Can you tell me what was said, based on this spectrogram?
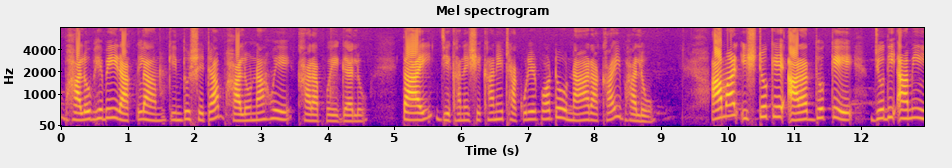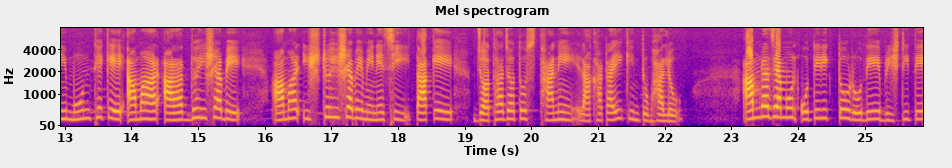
ভালো ভেবেই রাখলাম, কিন্তু সেটা ভালো না হয়ে খারাপ হয়ে গেল। তাই যেখানে সেখানে ঠাকুরের ফটো না রাখাই ভালো। আমার ইষ্টকে আরাধ্যকে যদি আমি মন থেকে আমার আরাধ্য হিসাবে, আমার ইষ্ট হিসাবে মেনেছি, তাকে যথাযথ স্থানে রাখাটাই কিন্তু ভালো। আমরা যেমন অতিরিক্ত রোদে বৃষ্টিতে,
